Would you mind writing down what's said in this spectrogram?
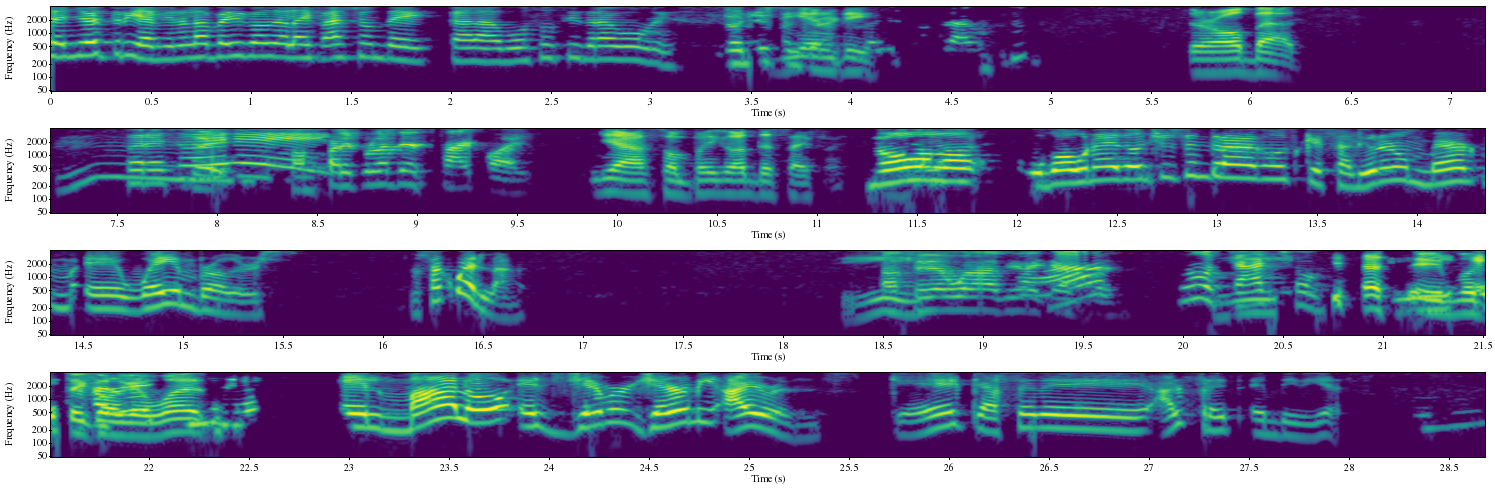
Señor Tria, ¿vieron la película de live action de Calabozos y Dragones? They're all bad. Mm. Pero eso Sí, es. Son películas de sci-fi. Ya, son películas de sci-fi. No, no, hubo una de Dungeons and Dragons que salió en los Mer eh, Wayne Brothers. ¿No se acuerdan? Sí. Así de buena tiene que Ah. ser. No, chacho. Sí, el cine. El malo es Jer- Jeremy Irons, que es el que hace de Alfred en BBS. Ujú.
